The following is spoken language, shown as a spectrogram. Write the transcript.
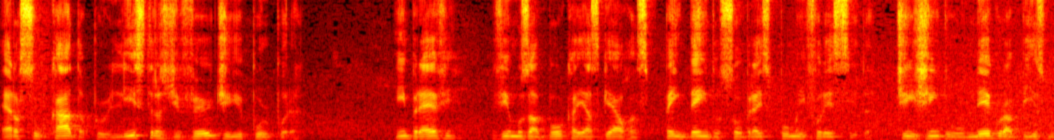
era sulcada por listras de verde e púrpura. Em breve, vimos a boca e as guelras pendendo sobre a espuma enfurecida, tingindo o negro abismo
